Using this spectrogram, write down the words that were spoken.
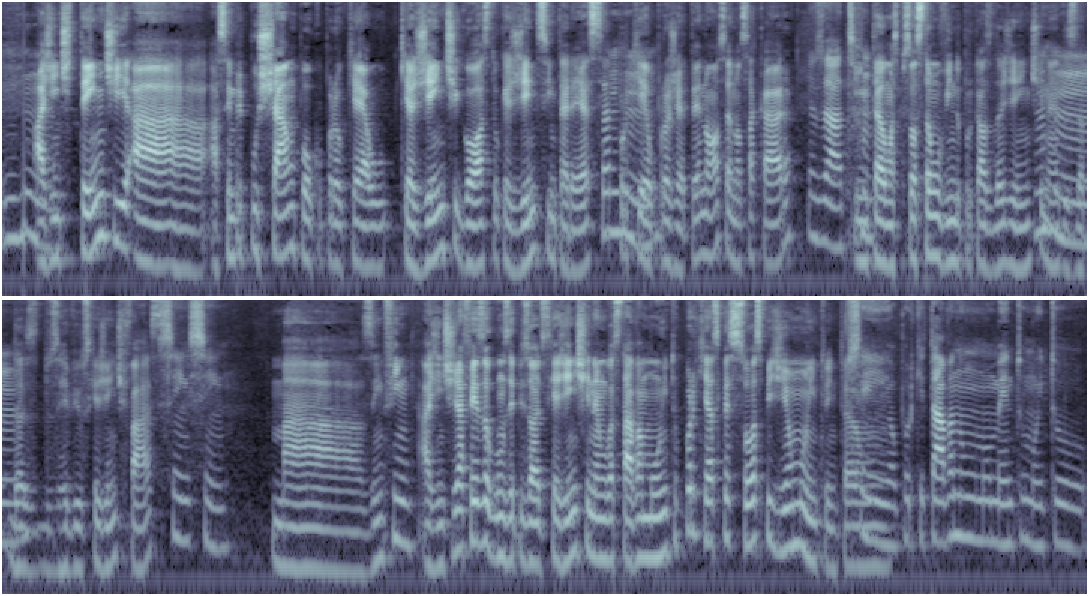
Uhum. A gente tende a, a sempre puxar um pouco para o que é o que a gente gosta, o que a gente se interessa, uhum. porque o projeto é nosso, é a nossa cara. Exato. Então as pessoas estão ouvindo por causa da gente, né? uhum. né? Dos, das, dos reviews que a gente faz. Sim, sim. Mas, enfim, a gente já fez alguns episódios que a gente não gostava muito porque as pessoas pediam muito, então... Sim, ou porque tava num momento muito,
